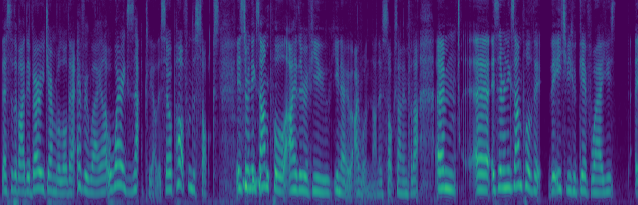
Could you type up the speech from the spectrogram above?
they're sort of either very general or they're everywhere. You're like, well, where exactly are they? So apart from the socks, is there an example either of you? You know, I want nano socks. I'm in for that. Um, uh, is there an example that, that each of you could give where you Uh,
